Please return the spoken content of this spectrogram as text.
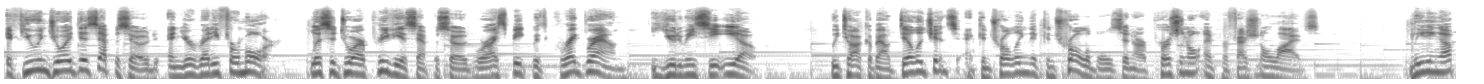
If you enjoyed this episode and you're ready for more, listen to our previous episode where I speak with Greg Brown, the Udemy CEO. We talk about diligence and controlling the controllables in our personal and professional lives. Leading Up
